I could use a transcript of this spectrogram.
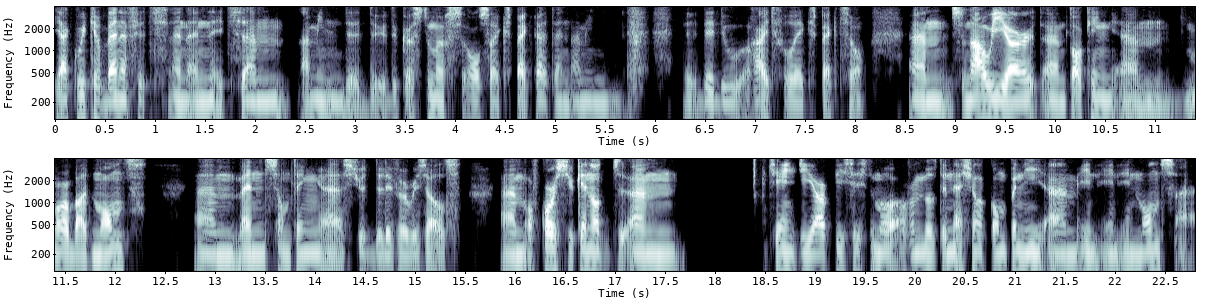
yeah quicker benefits. And and it's um, I mean the, the, the customers also expect that, and I mean they, they do rightfully expect so. Um, so now we are talking um, more about months um, when something uh, should deliver results. Um, of course, you cannot um, change the ERP system of a multinational company um, in months. Uh,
